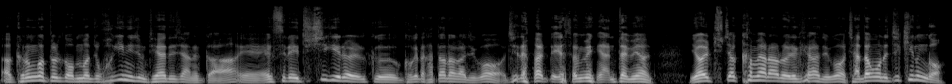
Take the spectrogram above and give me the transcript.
아, 그런 것들도 한번 좀 확인이 좀 돼야 되지 않을까. 예, 엑스레이 투시기를 그, 거기다 갖다 놔가지고 지나갈 때 여섯 명이 안 타면 열 추적 카메라로 이렇게 해가지고 자동으로 찍히는 거.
